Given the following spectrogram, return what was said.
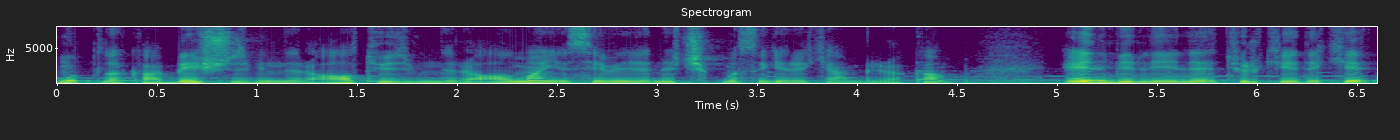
mutlaka 500 bin lira, 600 bin lira Almanya seviyelerine çıkması gereken bir rakam. El birliğiyle Türkiye'deki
